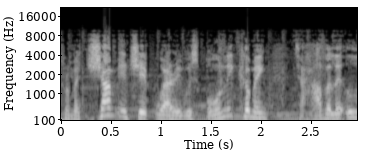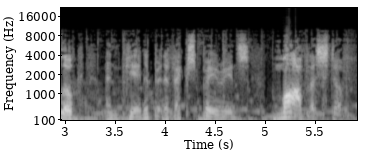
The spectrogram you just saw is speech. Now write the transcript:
from a championship where he was only coming to have a little look and gain a bit of experience. Marvellous stuff.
